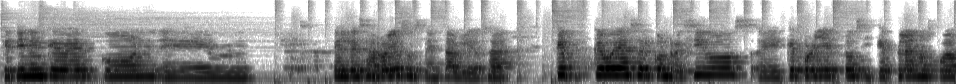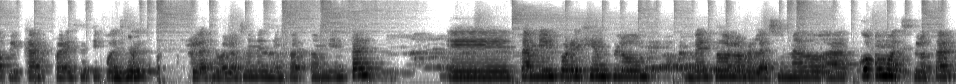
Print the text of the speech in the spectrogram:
que tienen que ver con em, el desarrollo sustentable, o sea, ¿Qué, voy a hacer con residuos? Eh, ¿Qué proyectos y qué planos puedo aplicar para este tipo de estudios? Por ejemplo, las evaluaciones de impacto ambiental. Eh, también, por ejemplo, ven todo lo relacionado a cómo explotar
